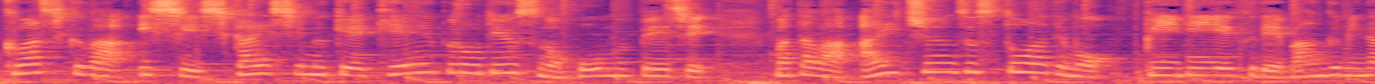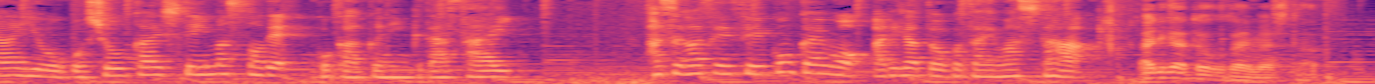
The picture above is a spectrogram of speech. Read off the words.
詳しくは医師・歯科医師向け経営プロデュースのホームページまたは iTunes ストアでも PDF で番組内容をご紹介していますのでご確認ください。長谷川先生今回もありがとうございました。ありがとうございました。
